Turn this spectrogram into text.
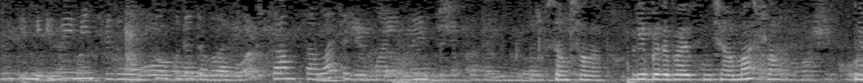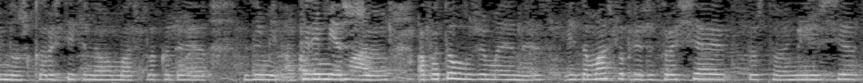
Вы, име- вы имеете в виду рассол, куда добавить? Сам салат или в майонез, или куда вы сказали? сам салат. Либо добавить сначала масло, немножко растительного масла, когда я заме- перемешиваю, а потом уже майонез. И это масло предотвращает то, что они все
